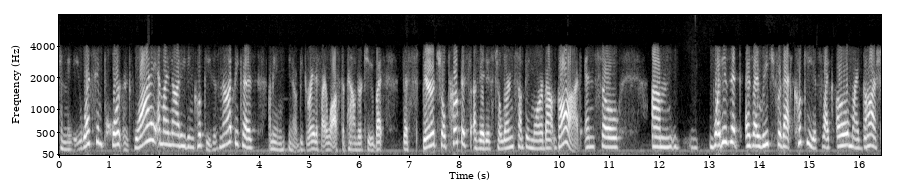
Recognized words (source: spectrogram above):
to me, what's important. Why am I not eating cookies? It's not because I mean, you know, it'd be great if I lost a pound or two, but the spiritual purpose of it is to learn something more about God. And so um what is it as I reach for that cookie? It's like, oh my gosh,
